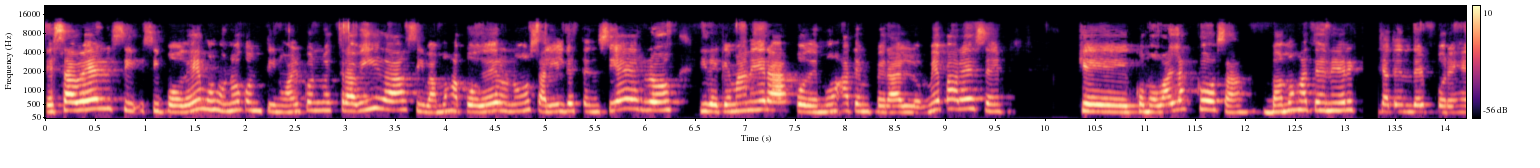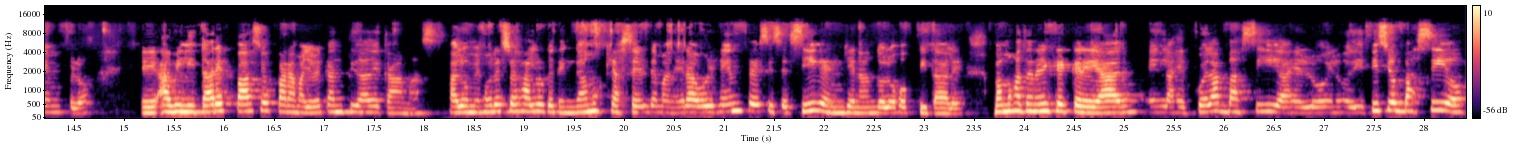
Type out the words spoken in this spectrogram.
es saber si, si, podemos o no continuar con nuestra vida, si vamos a poder o no salir de este encierro y de qué manera podemos atemperarlo. Me parece que como van las cosas, vamos a tener que atender, por ejemplo, eh, habilitar espacios para mayor cantidad de camas. A lo mejor eso es algo que tengamos que hacer de manera urgente si se siguen llenando los hospitales. Vamos a tener que crear en las escuelas vacías, en, los edificios vacíos,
